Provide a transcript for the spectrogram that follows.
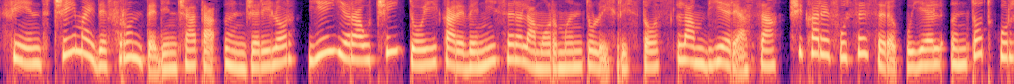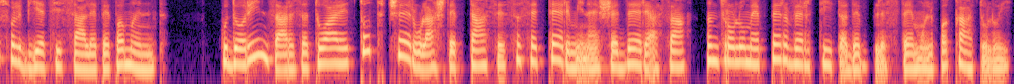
Fiind cei mai de frunte din ceata îngerilor, ei erau cei doi care veniseră la mormântul lui Hristos la învierea sa și care fuseseră cu el în tot cursul vieții sale pe pământ. Cu dorința arzătoare, tot cerul așteptase să se termine șederea sa într-o lume pervertită de blestemul păcatului.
